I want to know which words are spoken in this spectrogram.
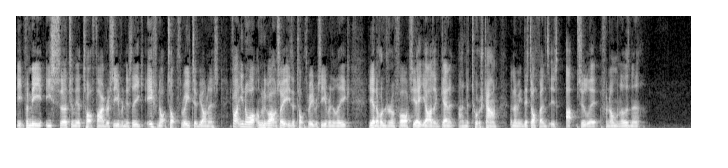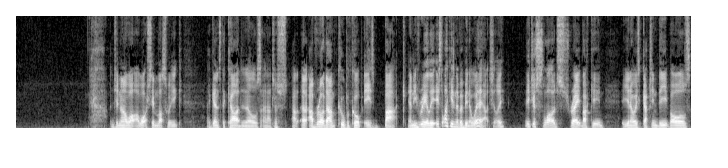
it, for me, he's certainly a top five receiver in this league, if not top three, to be honest. In fact, you know what? I'm going to go out and say he's a top three receiver in the league. He had 148 yards again and a touchdown. And I mean, this offense is absolutely phenomenal, isn't it? Do you know what? I watched him last week against the Cardinals, and I just I, have wrote down Cooper Kupp is back, and he really it's like he's never been away. Actually, he just slotted straight back in. You know, he's catching deep balls.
